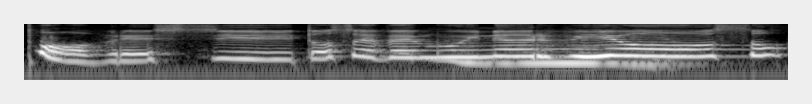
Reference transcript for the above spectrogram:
pobrecito, se ve muy nervioso.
